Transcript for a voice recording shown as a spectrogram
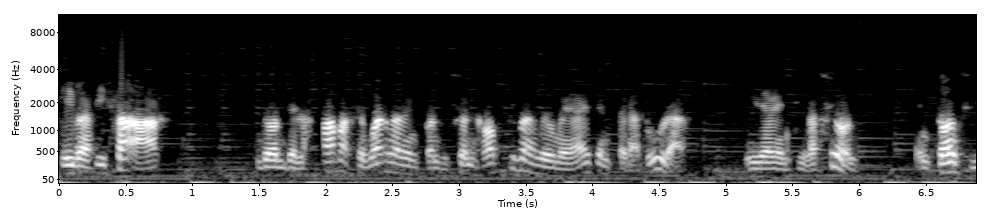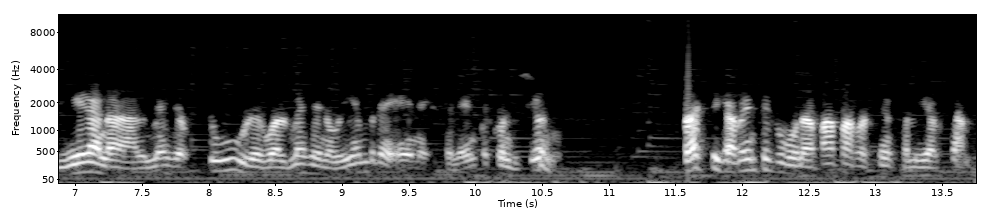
climatizadas donde las papas se guardan en condiciones óptimas de humedad y temperatura y de ventilación. Entonces llegan al mes de octubre o al mes de noviembre en excelentes condiciones, prácticamente como una papa recién salida al campo,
